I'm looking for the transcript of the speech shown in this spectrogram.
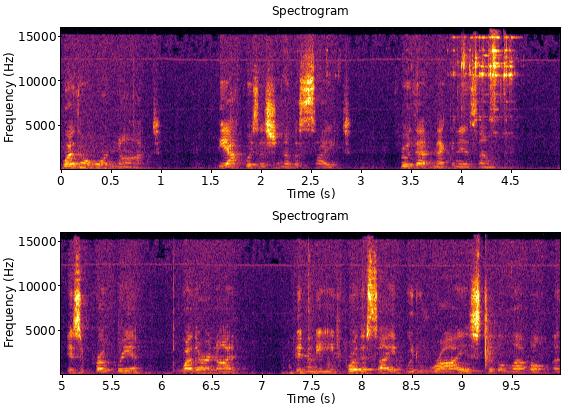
Whether or not the acquisition of a site through that mechanism is appropriate, whether or not the need for the site would rise to the level of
